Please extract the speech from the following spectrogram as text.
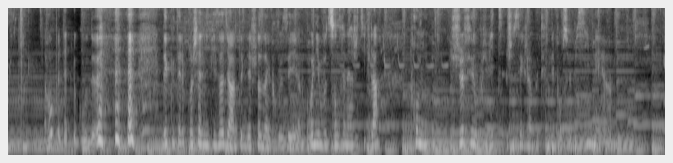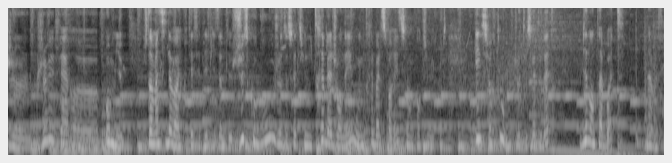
ça vaut peut-être le coup d'écouter le prochain épisode. Il y aura peut-être des choses à creuser euh, au niveau de centre énergétique là. Promis, je fais au plus vite. Je sais que j'ai un peu traîné pour celui-ci, mais euh, je, vais faire euh, au mieux. Je te remercie d'avoir écouté cet épisode jusqu'au bout. Je te souhaite une très belle journée ou une très belle soirée selon quand tu m'écoutes. Et surtout, je te souhaite d'être bien dans ta boîte. Namaste.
